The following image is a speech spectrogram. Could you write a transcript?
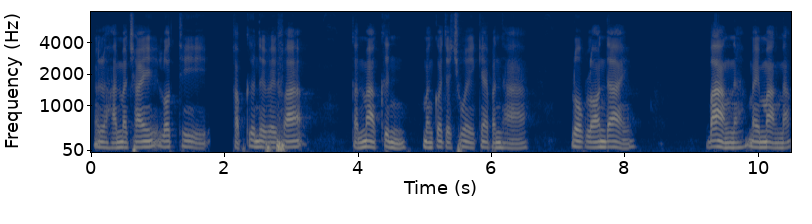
แล้วหันมาใช้รถที่ขับเคลื่อนด้วยไฟฟ้ากันมากขึ้น มันก็จะช่วยแก้ปัญหาโลกร้อนได้ บ้างนะ ไม่มากนัก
